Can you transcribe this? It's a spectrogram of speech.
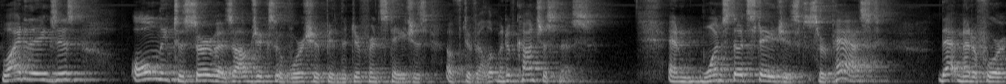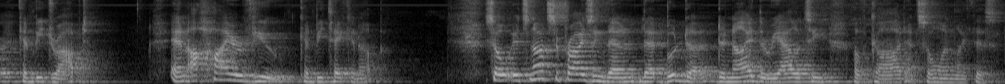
Why do they exist? Only to serve as objects of worship in the different stages of development of consciousness. And once that stage is surpassed, that metaphor can be dropped and a higher view can be taken up. So it's not surprising then that Buddha denied the reality of God and so on like this.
